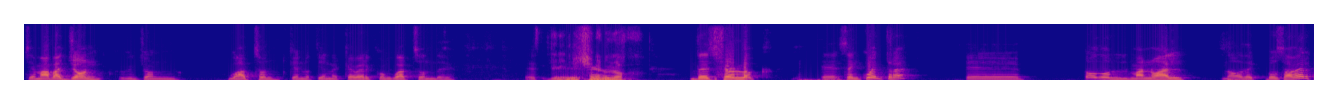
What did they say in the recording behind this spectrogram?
se llamaba John, John Watson, que no tiene que ver con Watson de, este, Sherlock. De Sherlock, eh, se encuentra eh, todo el manual, ¿no? De, pues a ver,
